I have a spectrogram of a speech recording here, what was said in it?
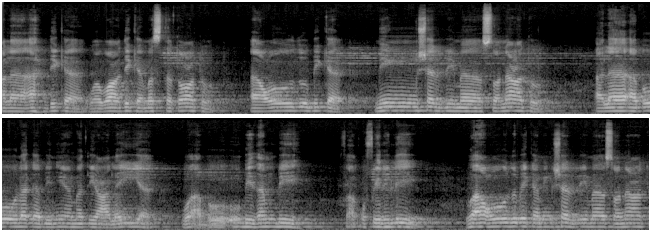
আলা আহদিকা ওয়া ওয়াদিকা মাস্তাতাতু। আউযু বিকা মিন শাররি মা সানাতু। ألا أبو لك بنعمتي علي وأبوء بذنبي فاغفر لي وأعوذ بك من شر ما صنعت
